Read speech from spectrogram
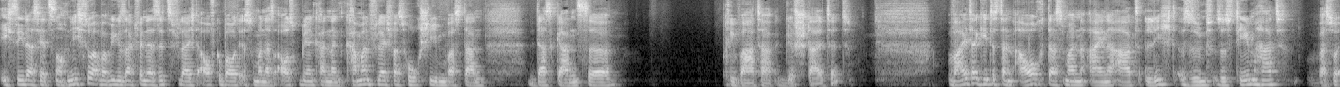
ich sehe das jetzt noch nicht so, aber wie gesagt, wenn der Sitz vielleicht aufgebaut ist und man das ausprobieren kann, dann kann man vielleicht was hochschieben, was dann das Ganze privater gestaltet. Weiter geht es dann auch, dass man eine Art Lichtsystem hat, was so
